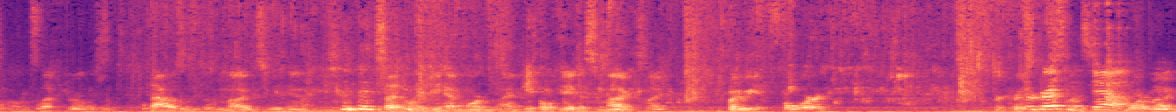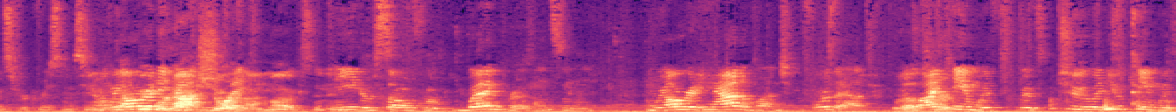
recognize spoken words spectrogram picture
All that's left are all these thousands of mugs we have. Suddenly, we have more. Uh, people gave us mugs. Like, what do we get? Four for Christmas. For Christmas. Yeah. Four mugs for Christmas. You know, we already we're not short like, on mugs. And then, Eight or so for wedding presents, and, and we already had a bunch before that. Well, Because I for- came with, with two, and you came with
